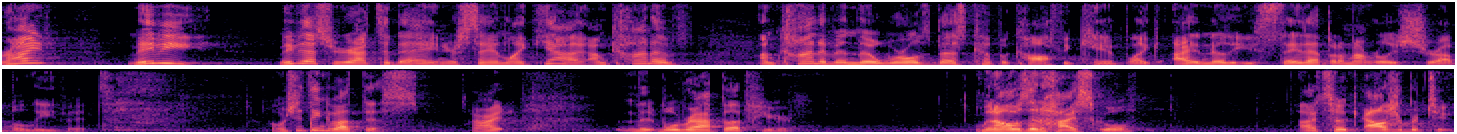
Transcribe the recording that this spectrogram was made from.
right? Maybe, maybe that's where you're at today and you're saying, like, yeah, I'm kind of, I'm kind of in the world's best cup of coffee camp. Like, I know that you say that, but I'm not really sure I believe it. I want you to think about this, all right? We'll wrap up here. When I was in high school, I took Algebra 2.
